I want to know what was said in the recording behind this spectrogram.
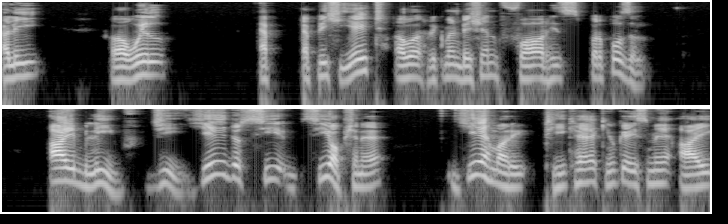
Ali will appreciate our recommendation for his proposal. I believe. जी, ये जो सी सी ऑप्शन है, ये हमारी ठीक है, क्योंकि इसमें आई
